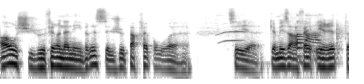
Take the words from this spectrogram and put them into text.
âge, si je veux faire un anévrisme, c'est le jeu parfait pour euh, euh, que mes enfants Ah. héritent.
